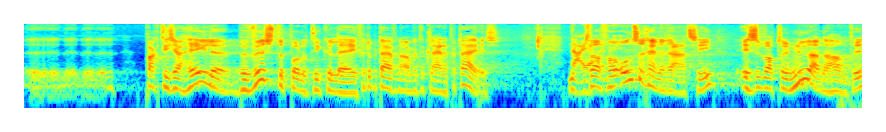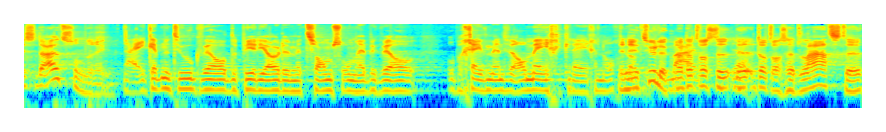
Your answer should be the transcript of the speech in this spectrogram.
eh, praktisch jouw hele bewuste politieke leven de Partij van de Arbeid een kleine partij is. Nou ja, Terwijl voor onze generatie is wat er nu aan de hand is de uitzondering. nou, ik heb natuurlijk wel de periode met Samson heb ik wel op een gegeven moment wel meegekregen nog. Nee, nee, Dat- tuurlijk. Maar, dat, was de, ja. de- dat was het laatste,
